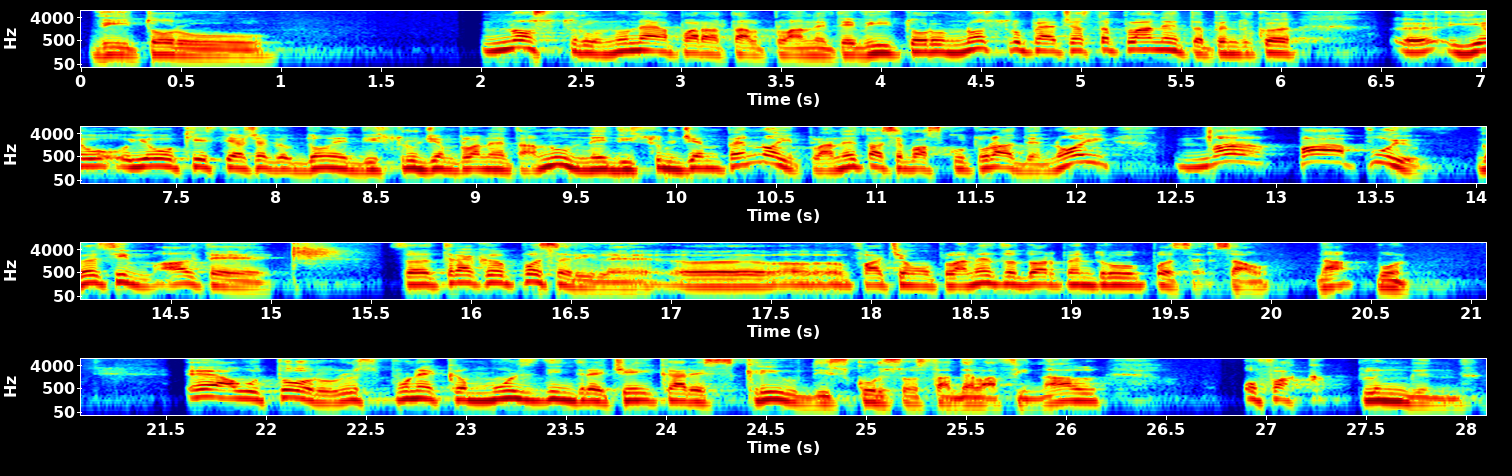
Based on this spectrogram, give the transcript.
viitorul nostru, nu neapărat al planetei, viitorul nostru pe această planetă, pentru că E o, e o chestie așa că, domne, distrugem planeta. Nu, ne distrugem pe noi. Planeta se va scutura de noi, na, pa, puiu. Găsim alte... Să treacă păsările. Facem o planetă doar pentru păsări. Sau, da? Bun. E, autorul spune că mulți dintre cei care scriu discursul ăsta de la final o fac plângând.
